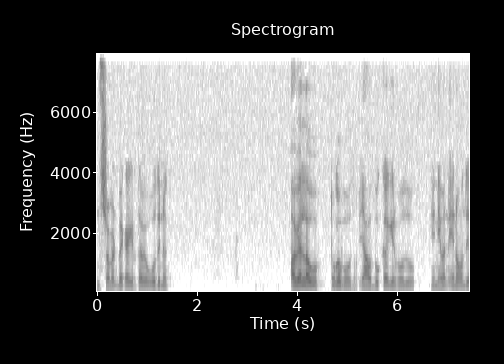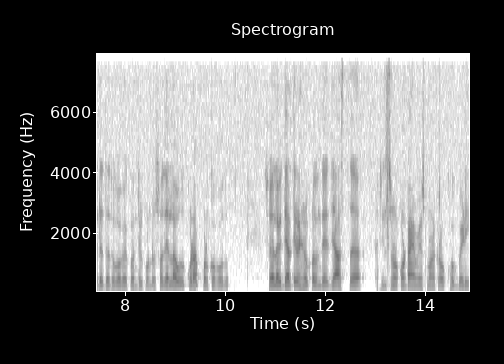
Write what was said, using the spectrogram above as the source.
ಇನ್ಸ್ಟ್ರೂಮೆಂಟ್ ಬೇಕಾಗಿರ್ತವೆ, ಓದಿನ ಅವೆಲ್ಲವೂ ತೊಗೋಬೋದು ಯಾವ ಬುಕ್ ಆಗಿರ್ಬೋದು ಎನಿ ಒನ್ ಏನೋ ಒಂದು ಇರುತ್ತೆ ತೊಗೋಬೇಕು ಅಂತ ತಿಳ್ಕೊಂಡು ಸೊ ಅದೆಲ್ಲವೂ ಕೂಡ ಪಡ್ಕೋಬೋದು ಸೊ ಎಲ್ಲ ವಿದ್ಯಾರ್ಥಿಗಳು ಹೇಳ್ಕೊಳ್ಳೋದಂತೆ ಜಾಸ್ತಿ ರೀಲ್ಸ್ ನೋಡ್ಕೊಂಡು ಟೈಮ್ ವೇಸ್ಟ್ ಮಾಡ್ಕೊಳಕ್ಕೆ ಹೋಗಬೇಡಿ.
